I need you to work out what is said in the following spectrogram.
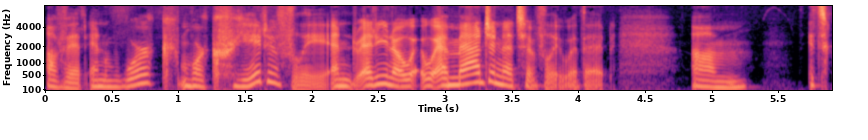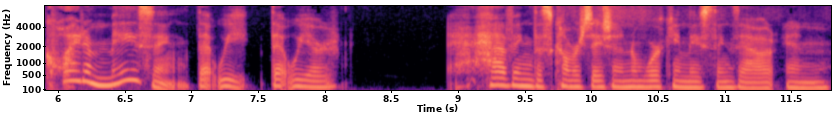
of it and work more creatively and, and you know imaginatively with it um, it's quite amazing that we that we are having this conversation and working these things out in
